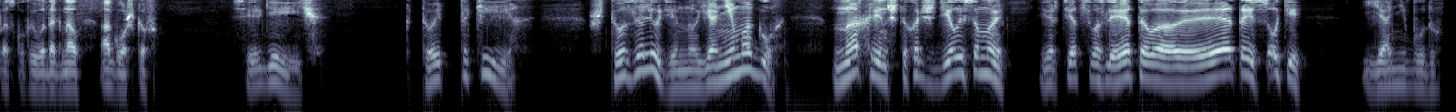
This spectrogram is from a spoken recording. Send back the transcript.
поскольку его догнал Агошков. — Сергеич, кто это такие? — что за люди? Но я не могу. Нахрен, что хочешь, делай со мной. Вертеться возле этого... этой соки. Я не буду.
